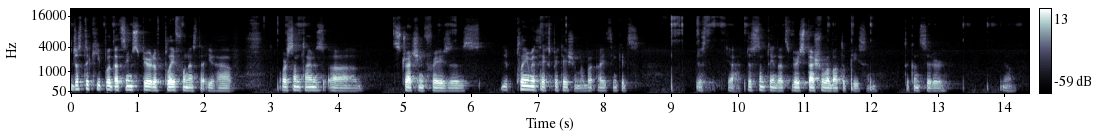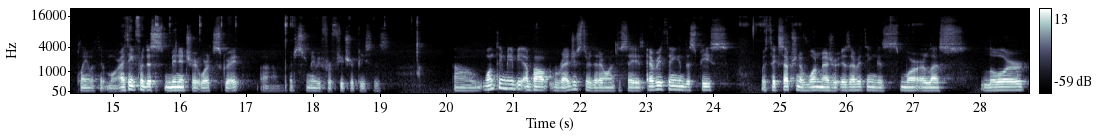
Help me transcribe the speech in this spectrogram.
just to keep with that same spirit of playfulness that you have, or sometimes uh, stretching phrases, playing with expectation. But I think it's just yeah, just something that's very special about the piece and to consider, you know, playing with it more. I think for this miniature it works great, um, but just maybe for future pieces. Um, one thing maybe about register that I wanted to say is everything in this piece, with the exception of one measure, is everything is more or less lower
